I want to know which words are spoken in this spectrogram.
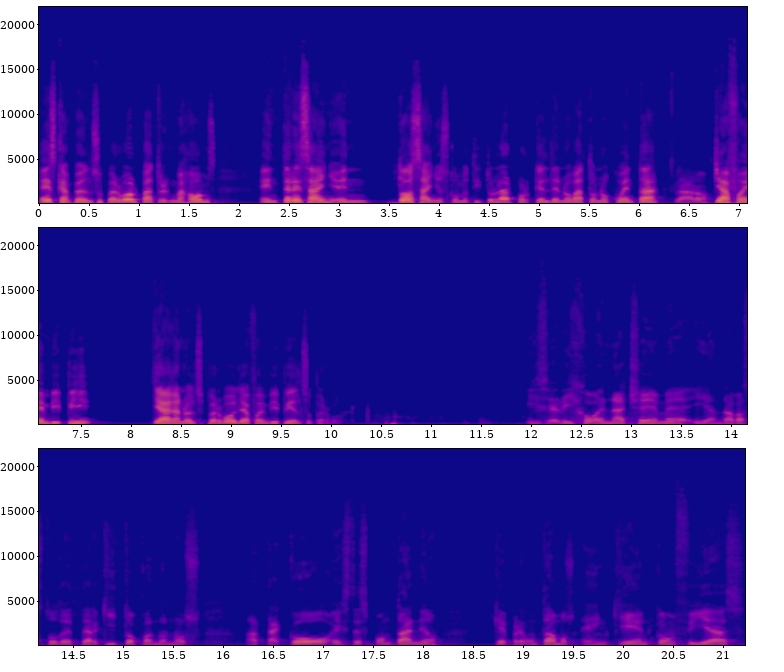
Es campeón del Super Bowl. Patrick Mahomes en tres años, en dos años como titular, porque el de novato no cuenta. Claro. Ya fue MVP. Ya ganó el Super Bowl. Ya fue MVP del Super Bowl. Y se dijo en HM y andabas tú de terquito cuando nos atacó este espontáneo que preguntamos, ¿en quién confías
